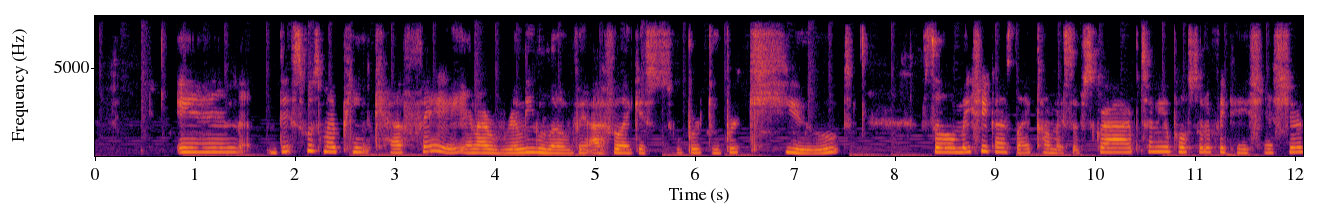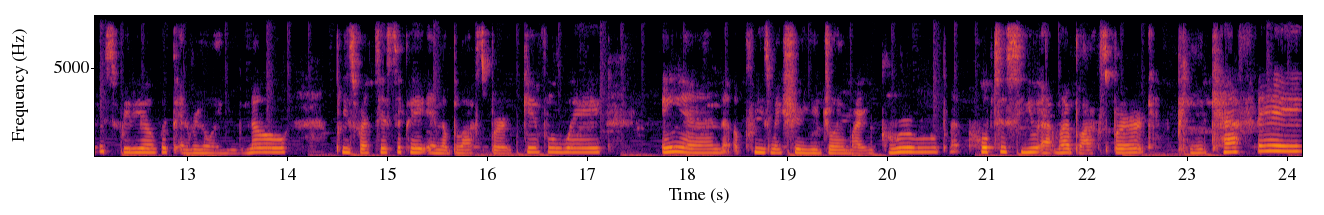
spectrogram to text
And this was my pink cafe, and I really love it. I feel like it's super duper cute. So make sure you guys like, comment, subscribe, turn on your post notifications, share this video with everyone you know. Please participate in the Bloxburg giveaway. And please make sure you join my group. Hope to see you at my Bloxburg Pink Cafe.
